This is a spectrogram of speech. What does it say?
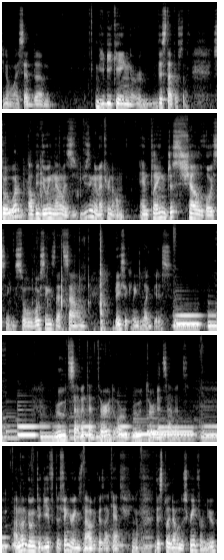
you know I said um, the BB King or this type of stuff. So what I'll be doing now is using a metronome and playing just shell voicings. So voicings that sound basically like this root seventh and third or root third and seventh. I'm not going to give the fingerings now because I can't, you know, display them on the screen for you,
